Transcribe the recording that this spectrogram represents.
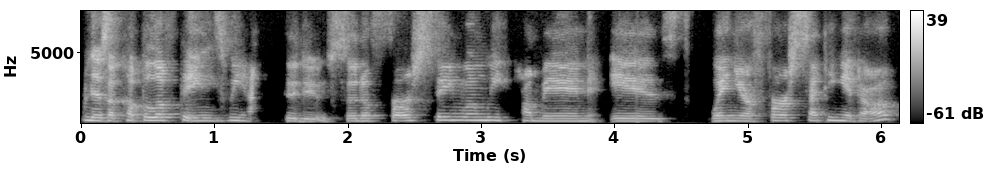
there's a couple of things we have to do. So the first thing when we come in is when you're first setting it up,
